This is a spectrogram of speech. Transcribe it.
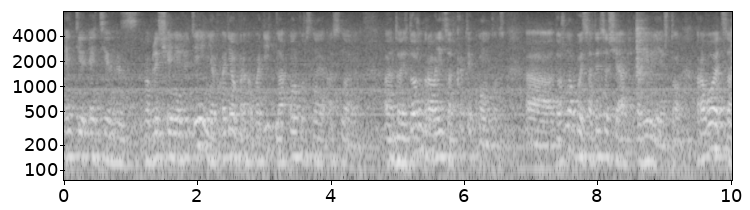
эти, эти вовлечения людей необходимо проводить на конкурсной основе. А, То есть должен проводиться открытый конкурс, должно быть соответствующее об- объявление, что проводится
